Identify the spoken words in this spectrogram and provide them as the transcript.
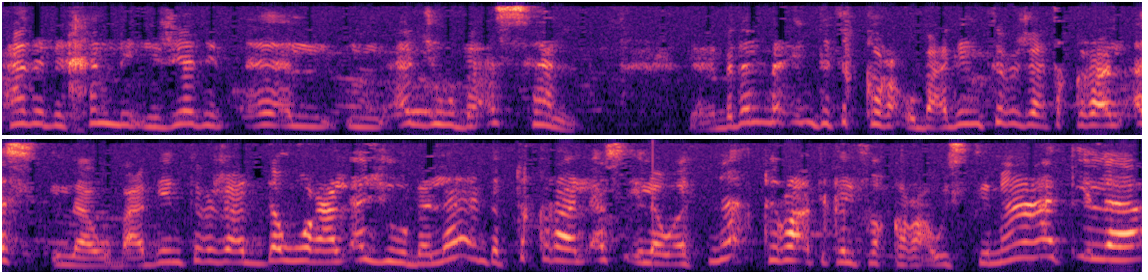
هذا بيخلي إيجاد ال- ال- الأجوبة أسهل. يعني بدل ما أنت تقرأ وبعدين ترجع تقرأ الأسئلة وبعدين ترجع تدور على الأجوبة لا أنت بتقرأ الأسئلة وأثناء قراءتك الفقرة أو استماعك إلى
